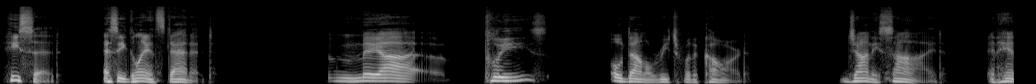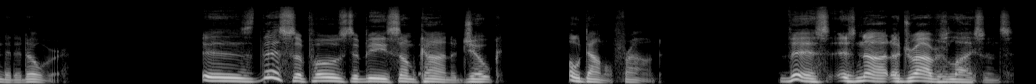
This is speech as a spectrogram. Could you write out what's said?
he said as he glanced at it. May I, please? O'Donnell reached for the card. Johnny sighed and handed it over. Is this supposed to be some kind of joke? O'Donnell frowned. This is not a driver's license.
